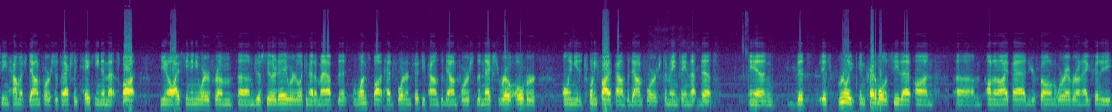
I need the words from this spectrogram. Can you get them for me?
seeing how much downforce it's actually taking in that spot. You know, I've seen anywhere from um, just the other day we were looking at a map that one spot had 450 pounds of downforce, the next row over only needed 25 pounds of downforce to maintain that depth, and that's it's really incredible to see that on um, on an iPad, your phone, wherever on AgFiniti,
